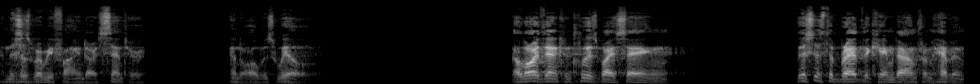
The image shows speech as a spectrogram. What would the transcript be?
And this is where we find our center and always will. Our Lord then concludes by saying, This is the bread that came down from heaven.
